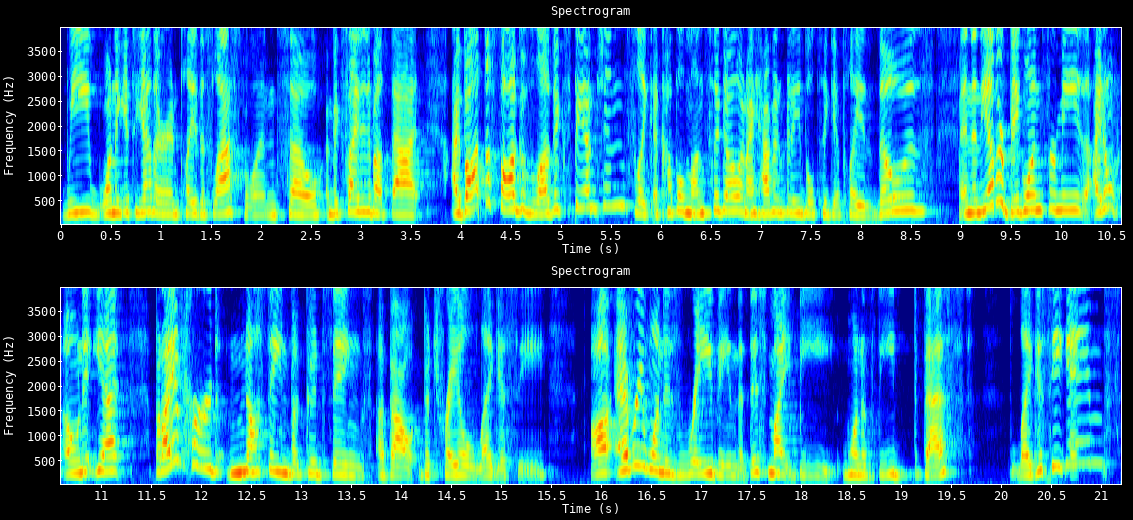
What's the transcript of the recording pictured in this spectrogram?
We want to get together and play this last one, so I'm excited about that. I bought the Fog of Love expansions like a couple months ago, and I haven't been able to get play those. And then the other big one for me, I don't own it yet, but I have heard nothing but good things about Betrayal Legacy. Uh, everyone is raving that this might be one of the best legacy games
